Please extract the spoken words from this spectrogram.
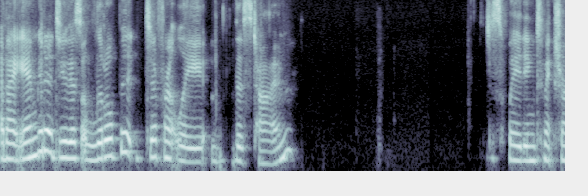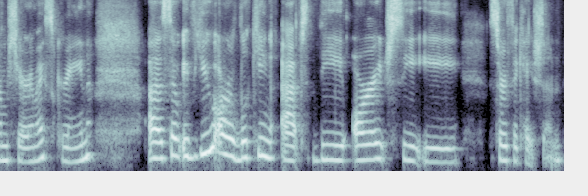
And I am going to do this a little bit differently this time. Just waiting to make sure I'm sharing my screen. Uh, so if you are looking at the RHCE certification,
